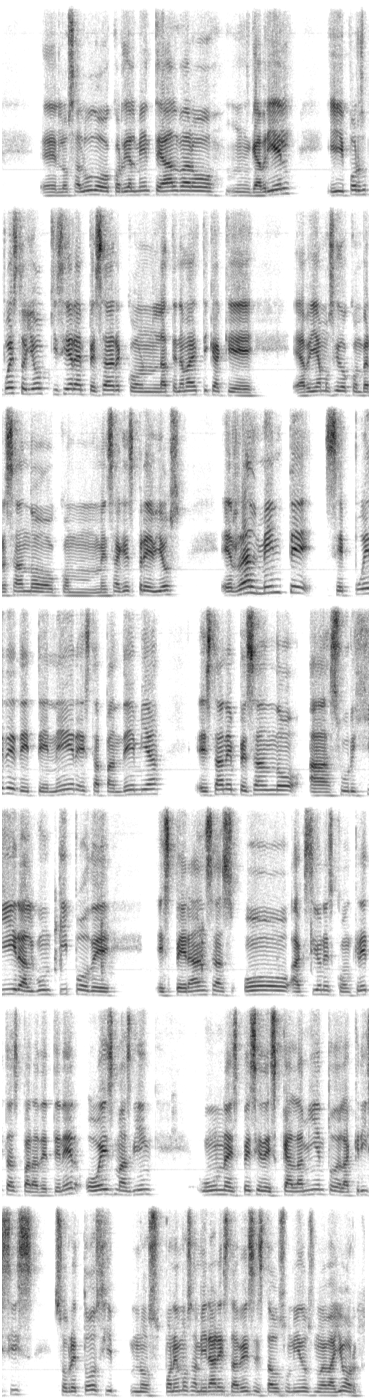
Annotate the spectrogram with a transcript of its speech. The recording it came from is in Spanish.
Eh, los saludo cordialmente Álvaro, mm, Gabriel, y por supuesto yo quisiera empezar con la temática que habíamos ido conversando con mensajes previos, eh, ¿realmente se puede detener esta pandemia? ¿Están empezando a surgir algún tipo de esperanzas o acciones concretas para detener o es más bien una especie de escalamiento de la crisis, sobre todo si nos ponemos a mirar esta vez Estados Unidos, Nueva York?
